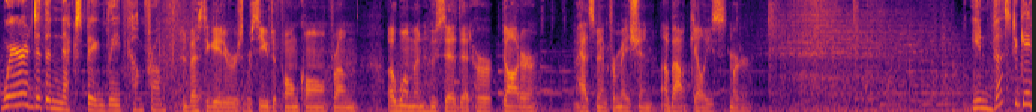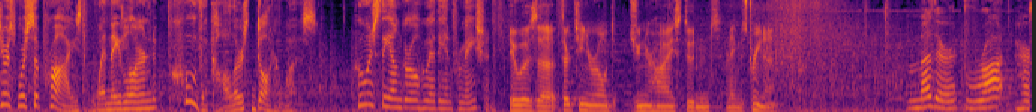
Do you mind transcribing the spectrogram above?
Where did the next big lead come from? Investigators received a phone call from a woman who said that her daughter had some information about Kelly's murder. Investigators were surprised when they learned who the caller's daughter was. Who was the young girl who had the information? It was a 13-year-old junior high student. Her name was Trina. Mother brought her.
